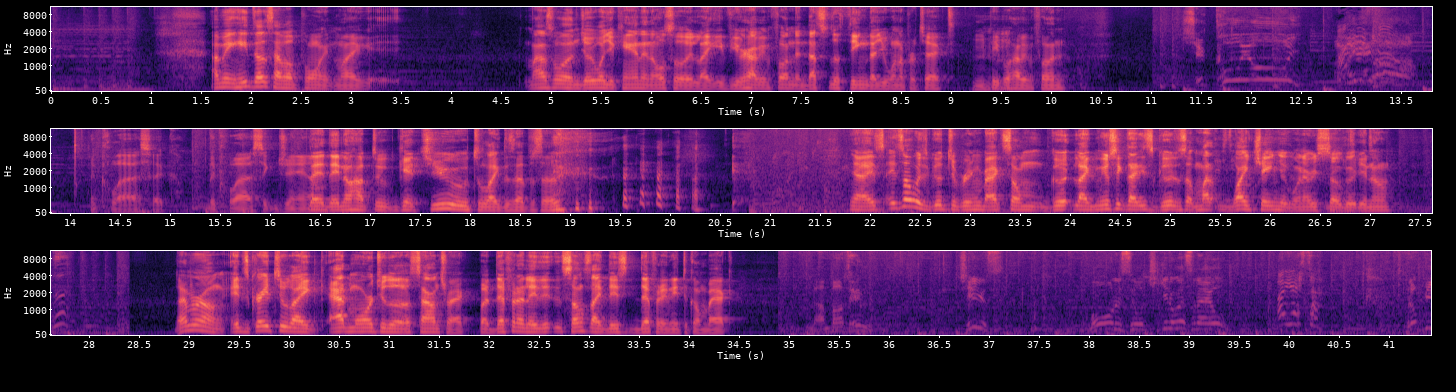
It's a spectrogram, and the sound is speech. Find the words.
I mean, he does have a point. Like, might as well enjoy what you can, and also like if you're having fun, then that's the thing that you want to protect. Mm -hmm. People having fun. The classic, the classic jam. They they know how to get you to like this episode. Yeah, it's it's always good to bring back some good like music that is good. So why change it whenever it's so good, you know? Don't me wrong, it's great to like add more to the soundtrack, but definitely songs like this definitely need to come back.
